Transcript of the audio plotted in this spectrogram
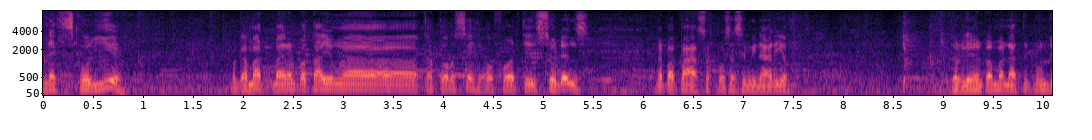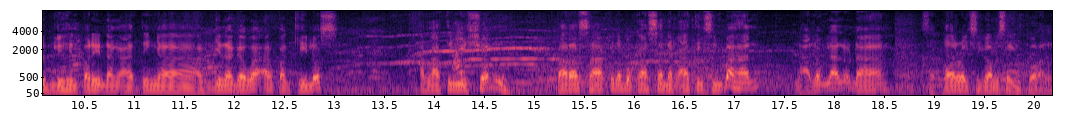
next school year. Bagamat mayroon pa tayong uh, 14 o 14 students na papasok po sa seminaryo. Pero ganyan pa man natin pong dublihin pa rin ang ating uh, ginagawa, ang pagkilos, ang ating misyon para sa kinabukasan ng ating simbahan, lalong-lalo na sa Claro Exigam St. Paul.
